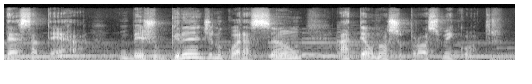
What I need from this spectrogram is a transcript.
desta terra. Um beijo grande no coração, até o nosso próximo encontro.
